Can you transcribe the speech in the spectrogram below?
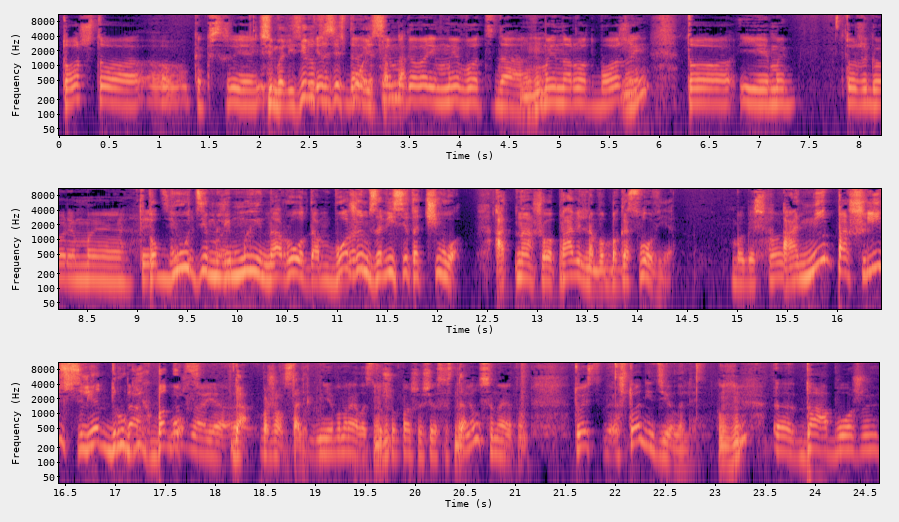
то, что, э, как сказать, Символизируется если- здесь да, поясом, Если мы да? говорим, мы вот, да, мы народ Божий, то и мы тоже говорим, мы то будем ли мы народом Божьим, зависит от чего? От нашего правильного богословия. Богословие. Они пошли вслед других Да, богов. можно я, Да, э, пожалуйста, Олег. Мне понравилось то, что Паша сейчас остановился на этом. То есть, э, что они делали? Э, да, Боже,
